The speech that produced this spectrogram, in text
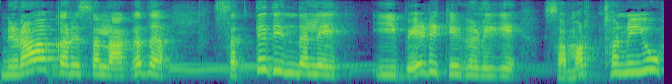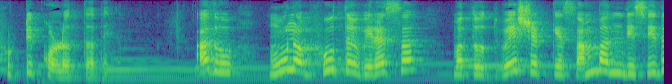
ನಿರಾಕರಿಸಲಾಗದ ಸತ್ಯದಿಂದಲೇ ಈ ಬೇಡಿಕೆಗಳಿಗೆ ಸಮರ್ಥನೆಯೂ ಹುಟ್ಟಿಕೊಳ್ಳುತ್ತದೆ. ಅದು ಮೂಲಭೂತ ವಿರಸ ಮತ್ತು ದ್ವೇಷಕ್ಕೆ ಸಂಬಂಧಿಸಿದ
